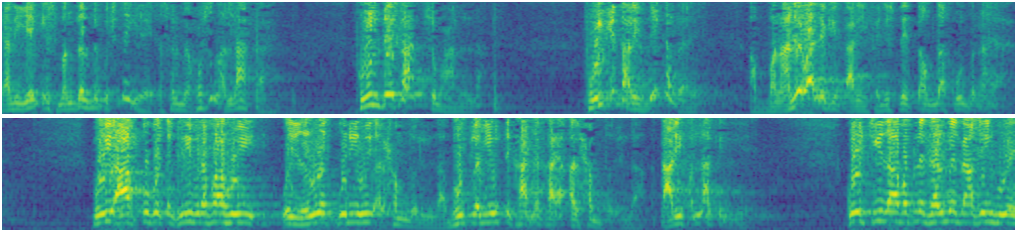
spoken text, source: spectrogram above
यानी यह कि इस मंजर में कुछ नहीं है, असल में हुसन अल्लाह का है। फूल देखा सुबह अल्लाह फूल की तारीफ़ नहीं कर रहे अब बनाने वाले की तारीफ़ है, जिसने इतना उमदा फूल बनाया है। कोई आपको कोई तकलीफ़ रफा हुई, कोई ज़रूरत पूरी हुई, अल्हम्दुलिल्लाह। भूख लगी हुई तो खाना खाया, अल्हम्दुलिल्लाह। तारीफ़ अल्लाह के लिए कोई चीज़ आप अपने घर में दाखिल हुए,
